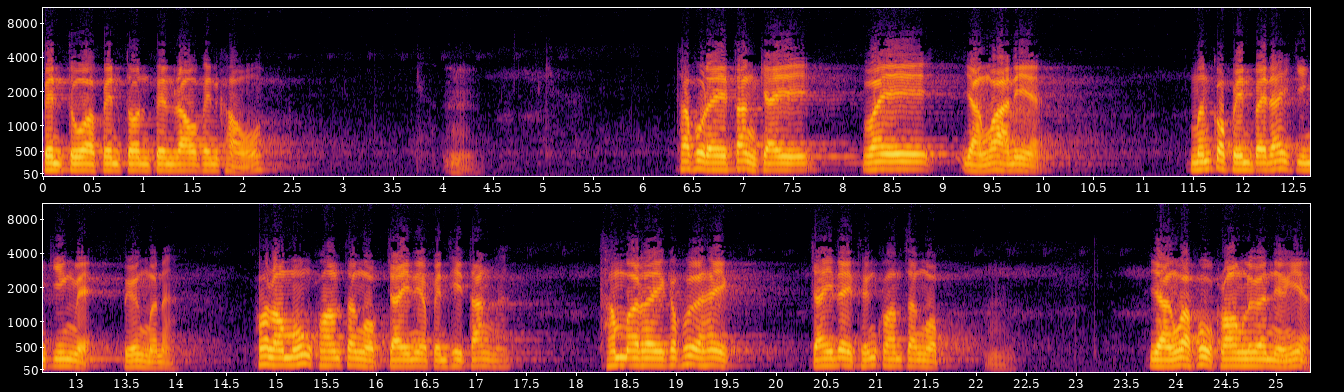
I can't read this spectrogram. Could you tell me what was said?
เป็นตัวเป็นตนเป็นเราเป็นเขาถ้าผู้ใดตั้งใจไว้อย่างว่านี่มันก็เป็นไปได้จริงๆแหละเรื่องมันนะเพราะเรามุ่งความสงบใจเนี่ยเป็นที่ตั้งนะทำอะไรก็เพื่อให้ ใจได้ถึงความสงบ อย่างว่าผู้ครองเรือนอย่างเงี้ย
